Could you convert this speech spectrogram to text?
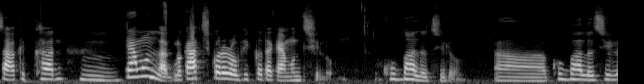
সাকিব খান কেমন লাগল? কাজ করার অভিজ্ঞতা কেমন ছিল? খুব ভালো ছিল। আহ, খুব ভালো ছিল।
